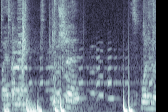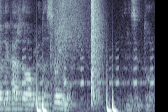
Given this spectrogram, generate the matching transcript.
поэтому лучше использовать для каждого блюда свою рецептуру.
